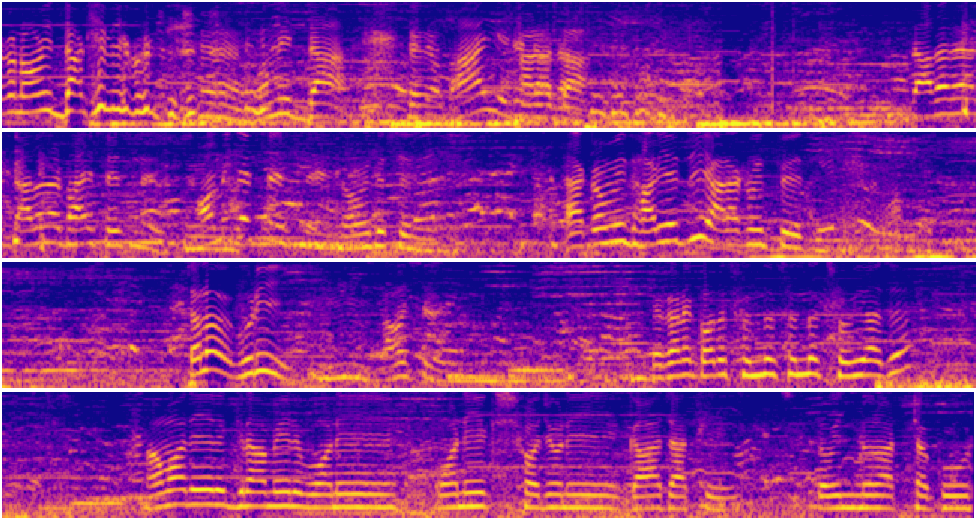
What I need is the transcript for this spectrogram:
এখন অমিত দাকে নিয়ে ঘুরছি। অমিত দা ভাই এটা দা। দাদার দাদার ভাই শেষ নেই। অমিতের শেষ নেই। অমিতের শেষ এক অমিত হারিয়েছি আর এক অমিত পেয়েছি। চলো ঘুরি। অবশ্যই। এখানে কত সুন্দর সুন্দর ছবি আছে। আমাদের গ্রামের বনে অনেক স্বজনে গাছ আছে। রবীন্দ্রনাথ ঠাকুর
